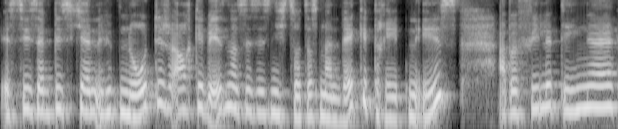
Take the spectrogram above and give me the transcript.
es ist ein bisschen hypnotisch auch gewesen. Also es ist nicht so, dass man weggetreten ist, aber viele Dinge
